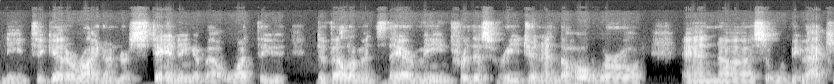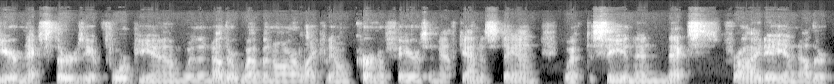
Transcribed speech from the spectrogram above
need to get a right understanding about what the developments there mean for this region and the whole world. And uh, so we'll be back here next Thursday at 4 p.m. with another webinar, likely on current affairs in Afghanistan. We'll have to see. And then next Friday, another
